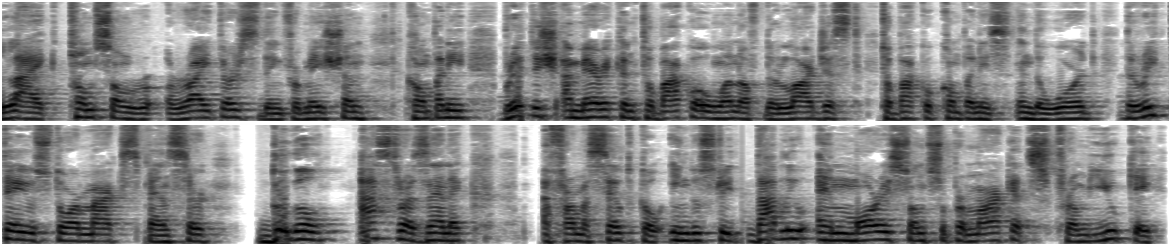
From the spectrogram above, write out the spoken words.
like Thomson Reuters, the information company, British American Tobacco, one of the largest tobacco companies in the world, the retail store Mark Spencer, Google, AstraZeneca, a pharmaceutical industry, W.M. Morrison supermarkets from UK,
